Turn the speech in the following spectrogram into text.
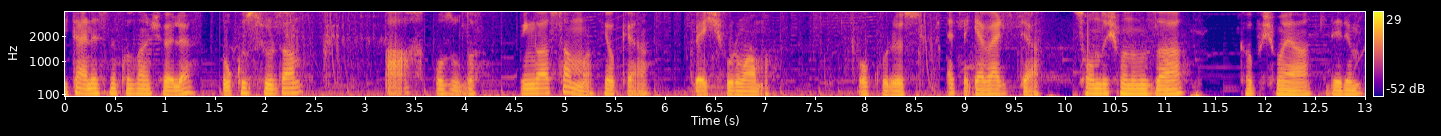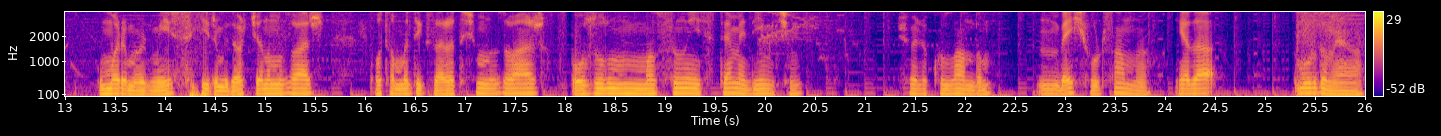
Bir tanesini kullan şöyle. 9 şuradan. Ah bozuldu. Bingo atsam mı? Yok ya. 5 vurma ama. Çok vuruyoruz. Neyse geber git ya. Son düşmanımızla kapışmaya gidelim. Umarım ölmeyiz. 24 canımız var. Otomatik zar atışımız var. Bozulmasını istemediğim için şöyle kullandım. 5 vursam mı? Ya da vurdum ya.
